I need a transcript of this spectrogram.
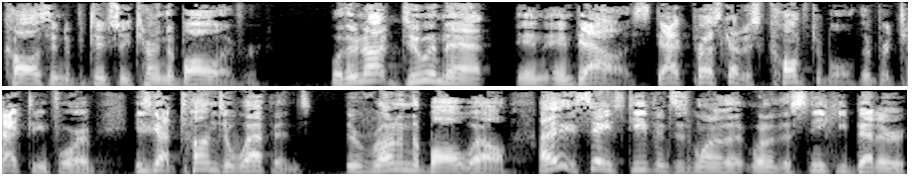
cause him to potentially turn the ball over. Well, they're not doing that in in Dallas. Dak Prescott is comfortable. They're protecting for him. He's got tons of weapons. They're running the ball well. I think Saints defense is one of the one of the sneaky better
